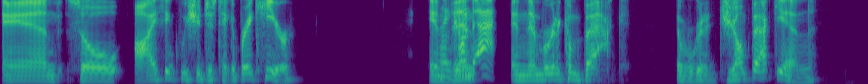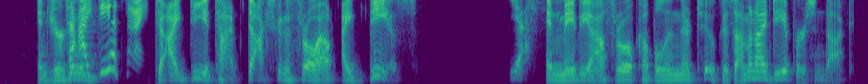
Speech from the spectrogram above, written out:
And so I think we should just take a break here. And, And then then come back and then we're going to come back and we're going to jump back in and you're going to idea time. to idea time. Doc's going to throw out ideas Yes. and maybe I'll throw a couple in there too cuz I'm an idea person, Doc.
